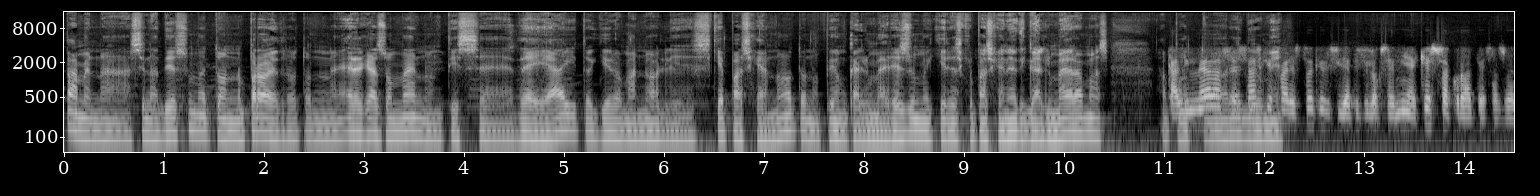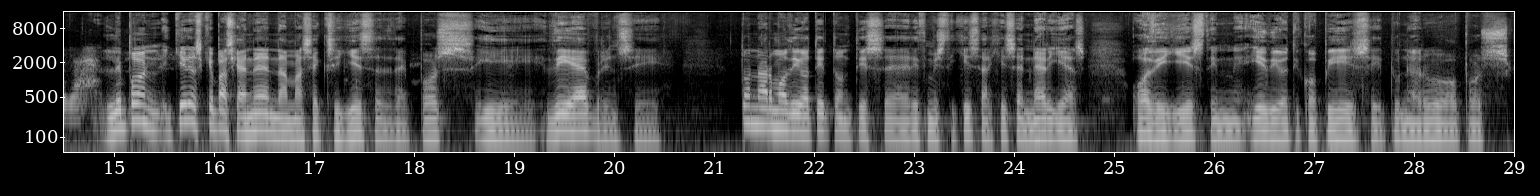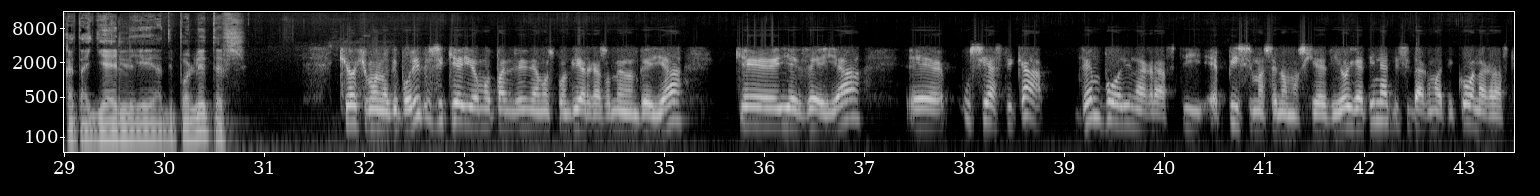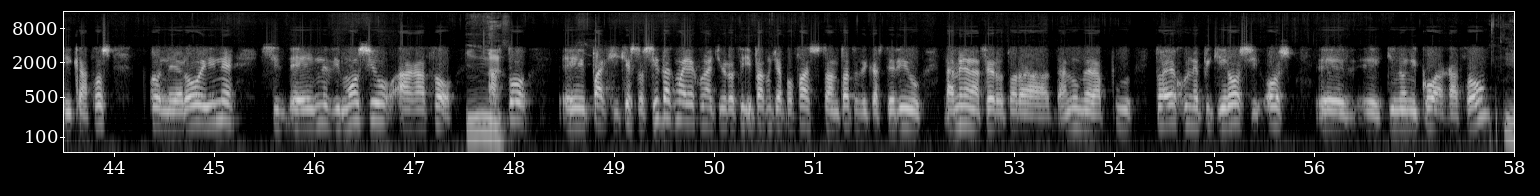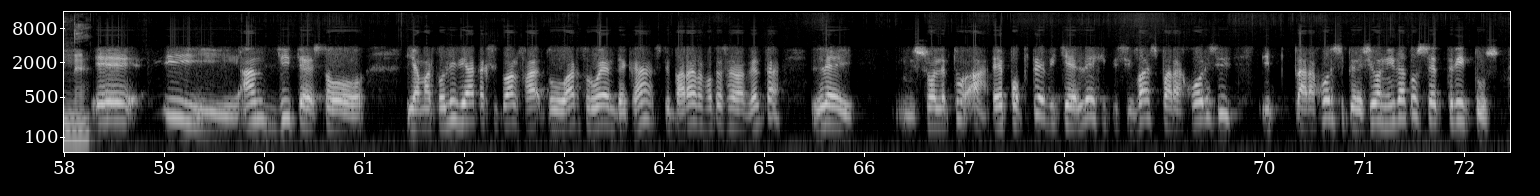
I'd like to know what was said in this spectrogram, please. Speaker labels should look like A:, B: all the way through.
A: Πάμε να συναντήσουμε τον πρόεδρο των εργαζομένων της ε, ΔΕΙΑ, τον κύριο Μανώλη Σκεπασιανό, τον οποίο καλημερίζουμε. Κύριε Σκεπασιανέ, την καλημέρα μας.
B: Καλημέρα σε εσάς και ευχαριστώ και για τη φιλοξενία και στους ακροατές σας βέβαια.
A: Λοιπόν, κύριε Σκεπασιανέ, να μας εξηγήσετε πώς η διεύρυνση των αρμοδιοτήτων της ε, ρυθμιστικής αρχής ενέργειας οδηγεί στην ιδιωτικοποίηση του νερού όπως καταγγέλει η αντιπολίτευση;
B: Και όχι μόνο αντιπολίτευση και η Πανελλήνια Ομοσπονδία Εργαζομένων ΔΕΙΑ και η ΕΔΕΙΑ ε, ουσιαστικά δεν μπορεί να γραφτεί επίσημα σε νομοσχέδιο γιατί είναι αντισυνταγματικό να γραφτεί καθώς το νερό είναι, ε, είναι δημόσιο αγαθό. Ναι. Αυτό ε, υπάρχει και στο Σύνταγμα, έχουν ακυρωθεί, υπάρχουν και αποφάσεις του Ανώτατου Δικαστηρίου, να μην αναφέρω τώρα τα νούμερα που το έχουν επικυρώσει ως ε, ε, κοινωνικό αγαθό.
A: Ναι.
B: Ε, αν δείτε στο, η αμαρτωλή διάταξη του, α, του άρθρου 11, στην παράγραφο 4 Δ, λέει μισό λεπτό, α, εποπτεύει και ελέγχει τη συμβάση παραχώρησης, η παραχώρηση υπηρεσιών ύδατος σε τρίτους.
